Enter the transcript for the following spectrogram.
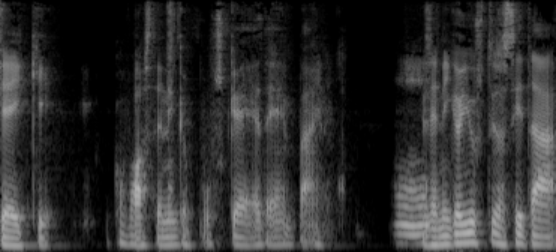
Jake kovasti niin puskee eteenpäin. Mm. Ja se niin justiinsa sitä,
